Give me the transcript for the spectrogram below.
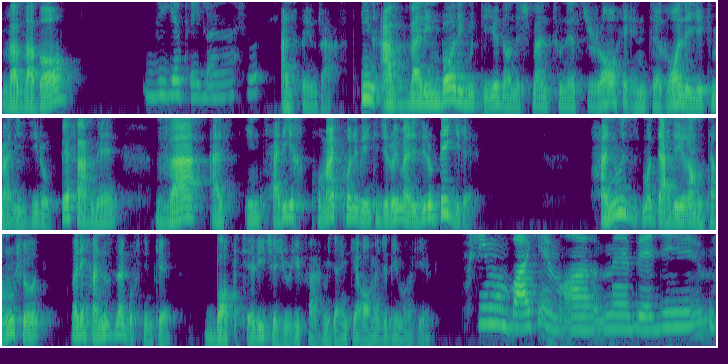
و وبا دیگه پیدا نشد. از بین رفت. این اولین باری بود که یه دانشمند تونست راه انتقال یک مریضی رو بفهمه و از این طریق کمک کنه به اینکه جلوی مریضی رو بگیره. هنوز ما ده دقیقمون تموم شد ولی هنوز نگفتیم که باکتری چجوری فهمیدن که عامل بیماریه. پوشیمون باید امامه بدیم.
